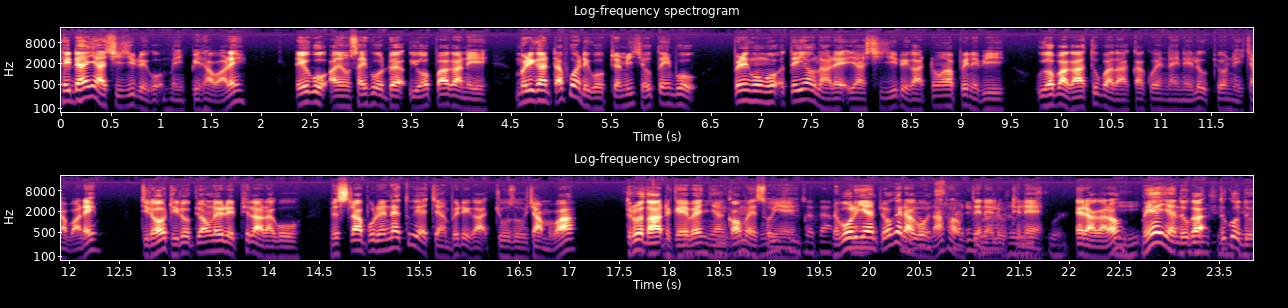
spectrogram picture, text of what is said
ထိပ်တန်းအရာရှိကြီးတွေကိုအမိန့်ပေးထားပါတယ်။တရုတ်ကိုအာရုံစိုက်ဖို့အတွက်ဥရောပကနေအမေရိကန်တပ်ဖွဲ့တွေကိုပြန်ပြီးရုပ်သိမ်းဖို့ပရင်ဂွန်ကိုအသေးရောက်လာတဲ့အရာရှိကြီးတွေကတွန်းအားပေးနေပြီးဥရောပကသူ့ဘာသာကာကွယ်နိုင်တယ်လို့ပြောနေကြပါတယ်။ဒီတော့ဒီလိုပြောင်းလဲတွေဖြစ်လာတာကို မစ္စတာပူတင်နဲ့သူ့ရဲ့အကြံပေးတွေကကြိုဆိုကြမှာပါ။သူတို့သာတကယ်ပဲညံကောင်းမယ်ဆိုရင်နဗိုလီယန်ပြောခဲ့တာကိုနားထောင်တင်တယ်လို့ထင်တယ်။အဲ့ဒါကတော့မင်းရဲ့ရန်သူကသူ့ကိုယ်သူ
